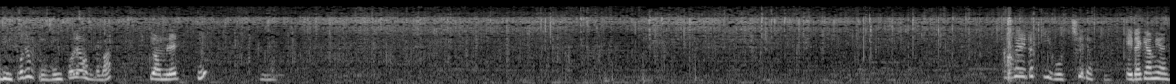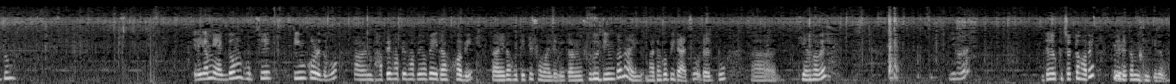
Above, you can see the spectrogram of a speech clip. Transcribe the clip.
ডিম পরে ডিম পরে বাবা কি অমলেট? কি আচ্ছা, এটা কি হচ্ছে? এটা কি? এটাকে আমি একদম এটাকে আমি একদম হচ্ছে স্টিম করে দেবো। কারণ ভাপে ভাপে ভাপে ভাপে এটা হবে। কারণ এটা হতে একটু সময় দেবে কারণ শুধু ডিম তো নয় বাঁধাকপিটা আছে ওটা একটু কি হবে? কি হবে? এটা কিছু একটা হবে এটাকে আমি ঢেকে দেবো।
